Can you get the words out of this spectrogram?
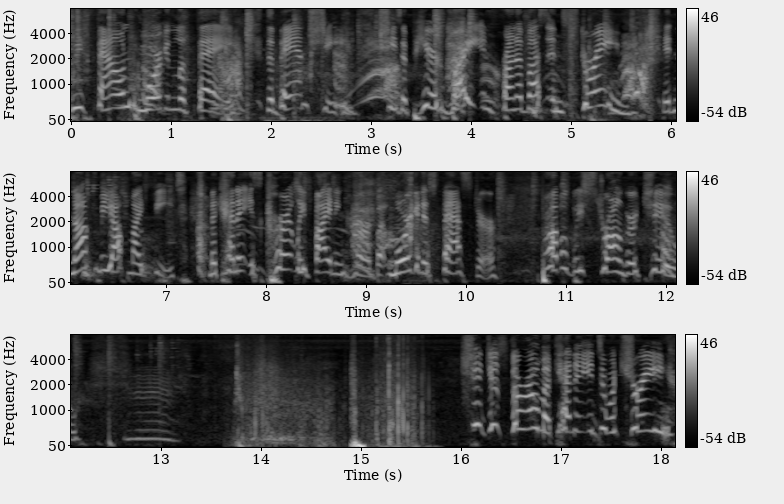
We found Morgan Le Fay, the banshee. She's appeared right in front of us and screamed. It knocked me off my feet. McKenna is currently fighting her, but Morgan is faster. Probably stronger, too. She just threw McKenna into a tree.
